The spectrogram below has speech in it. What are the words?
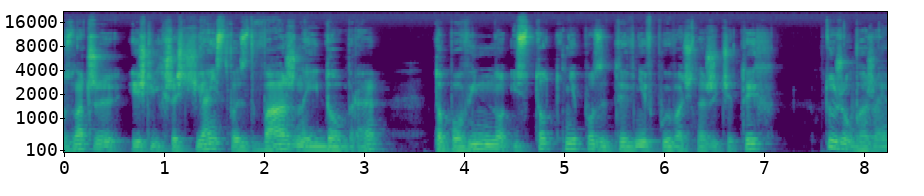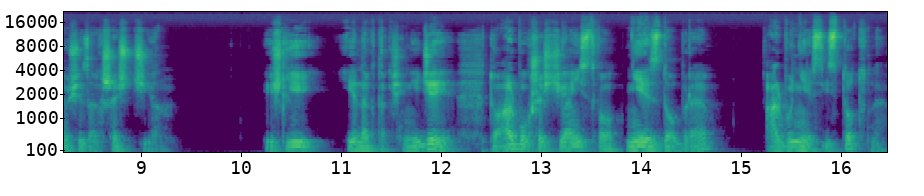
To znaczy, jeśli chrześcijaństwo jest ważne i dobre, to powinno istotnie pozytywnie wpływać na życie tych, którzy uważają się za chrześcijan. Jeśli jednak tak się nie dzieje, to albo chrześcijaństwo nie jest dobre, albo nie jest istotne.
